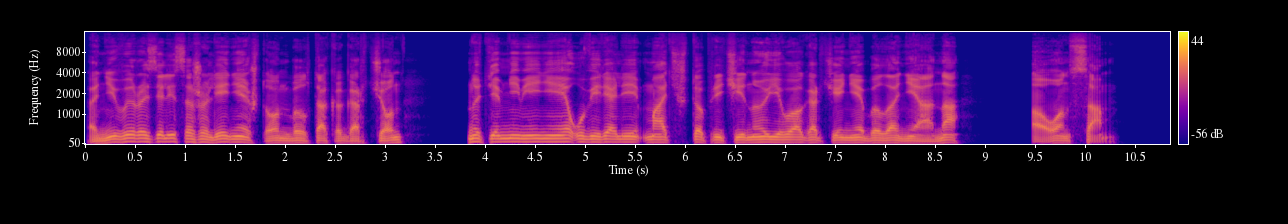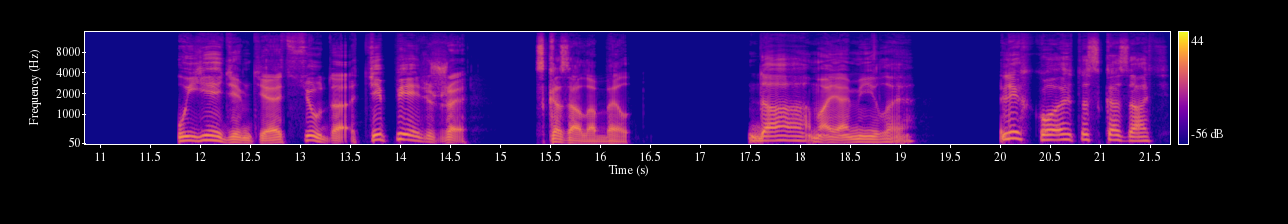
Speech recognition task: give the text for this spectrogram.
они выразили сожаление, что он был так огорчен, но тем не менее уверяли мать, что причиной его огорчения была не она, а он сам. «Уедемте отсюда, теперь же!» — сказала Белл. «Да, моя милая, легко это сказать,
